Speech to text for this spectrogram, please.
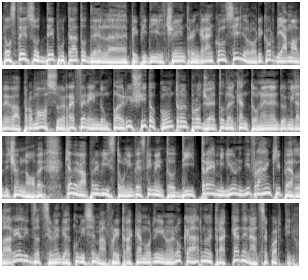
Lo stesso deputato del PPD Il Centro in Gran Consiglio, lo ricordiamo, aveva promosso il referendum poi riuscito contro il progetto del cantone nel 2019 che aveva previsto un investimento di 3 milioni di franchi per la realizzazione di alcuni semafori tra Camorrino e Locarno e tra Cadenazzo e Quartino.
